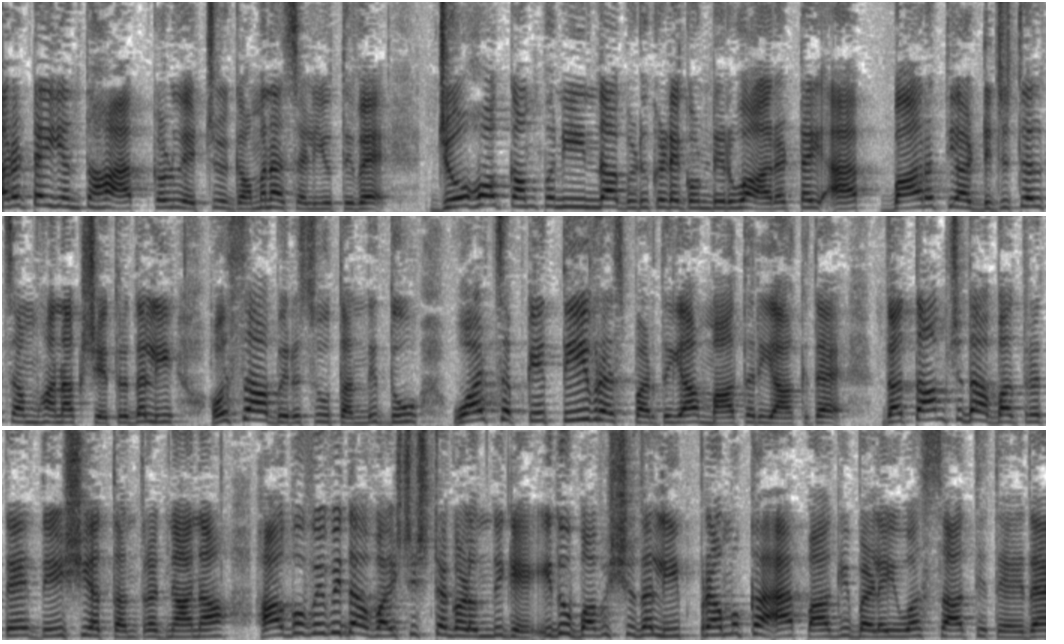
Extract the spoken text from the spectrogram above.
ಅರಟೈಯಂತಹ ಆಪ್ಗಳು ಹೆಚ್ಚು ಗಮನ ಸೆಳೆಯುತ್ತಿವೆ. ಜೋಹೋ ಕಂಪನಿಯಿಂದ ಬಿಡುಗಡೆಗೊಂಡಿರುವ ಅರಟೈ ಆಪ್ ಭಾರತೀಯ ಡಿಜಿಟಲ್ ಸಂವಹನ ಕ್ಷೇತ್ರದಲ್ಲಿ ಹೊಸ ಬಿರುಸು ತಂದಿದ್ದು ವಾಟ್ಸ್ಆಪ್ಗೆ ತೀವ್ರ ಸ್ಪರ್ಧೆಯ ಮಾದರಿಯಾಗಿದೆ. ದತ್ತಾಂಶದ ಭದ್ರತೆ, ದೇಶೀಯ ತಂತ್ರಜ್ಞಾನ ಹಾಗೂ ವಿವಿಧ ವೈಶಿಷ್ಟ್ಯಗಳೊಂದಿಗೆ ಇದು ಭವಿಷ್ಯದಲ್ಲಿ ಪ್ರಮುಖ ಆಪ್ ಆಗಿ ಬೆಳೆಯುವ ಸಾಧ್ಯತೆ ಇದೆ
